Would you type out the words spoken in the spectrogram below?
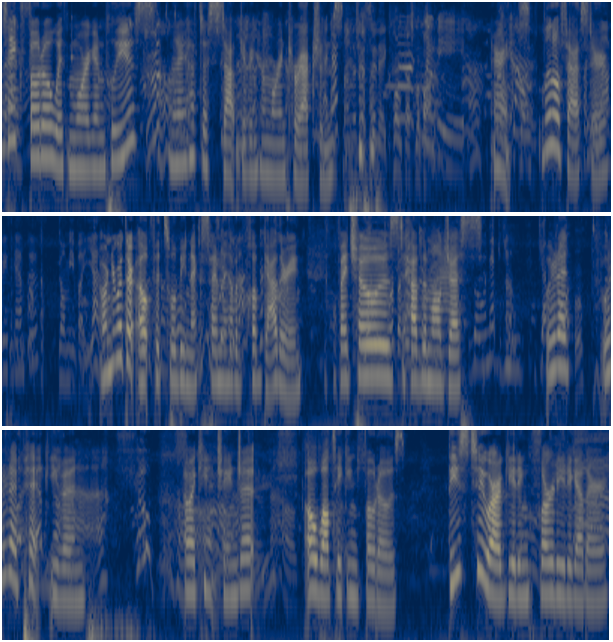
Take photo with Morgan, please. And then I have to stop giving her more interactions. Alright, a little faster. I wonder what their outfits will be next time they have a club gathering. If I chose to have them all dress... What did I... What did I pick, even? Oh, I can't change it? Oh, while taking photos. These two are getting flirty together.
